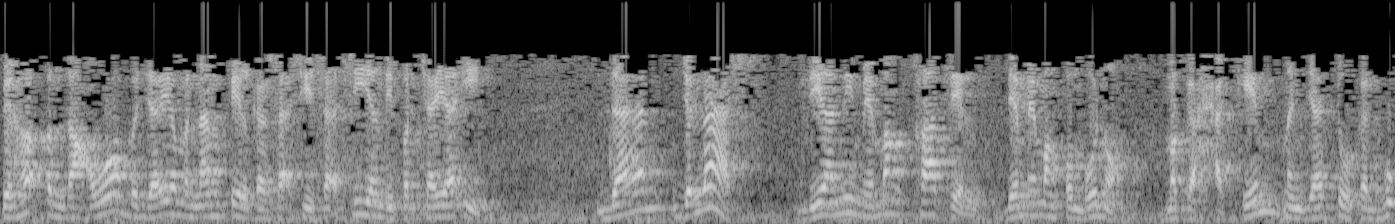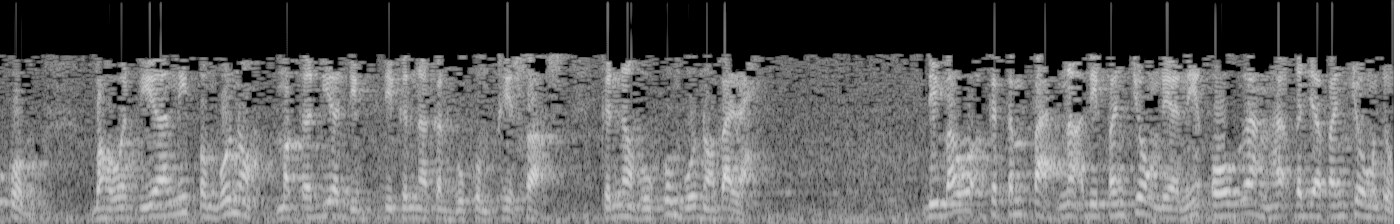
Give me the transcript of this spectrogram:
Pihak pendakwa berjaya menampilkan saksi-saksi yang dipercayai. Dan jelas dia ni memang qatil. Dia memang pembunuh. Maka hakim menjatuhkan hukum bahawa dia ni pembunuh. Maka dia di, dikenakan hukum qisas. Kena hukum bunuh balas. Dibawa ke tempat nak dipancung dia ni orang nak kerja pancung tu.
